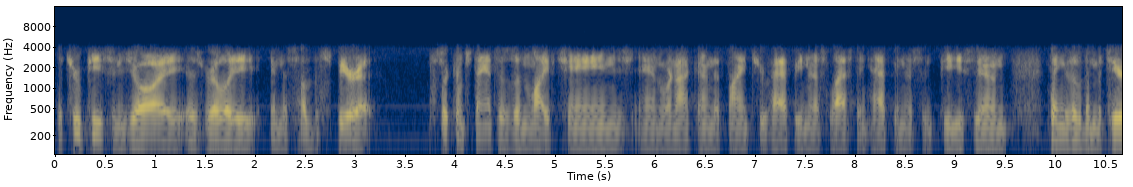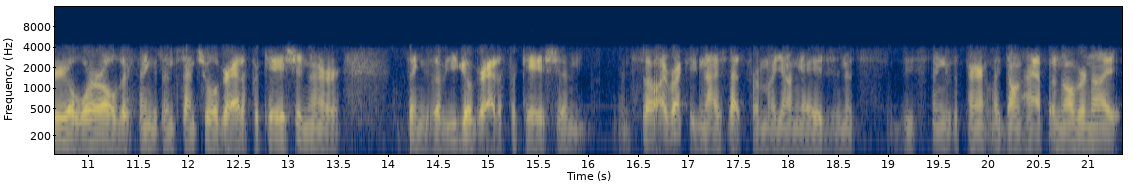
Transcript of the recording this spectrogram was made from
the true peace and joy, is really in the of the spirit circumstances in life change and we're not going to find true happiness, lasting happiness and peace in things of the material world or things in sensual gratification or things of ego gratification. And so I recognize that from a young age and it's these things apparently don't happen overnight.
